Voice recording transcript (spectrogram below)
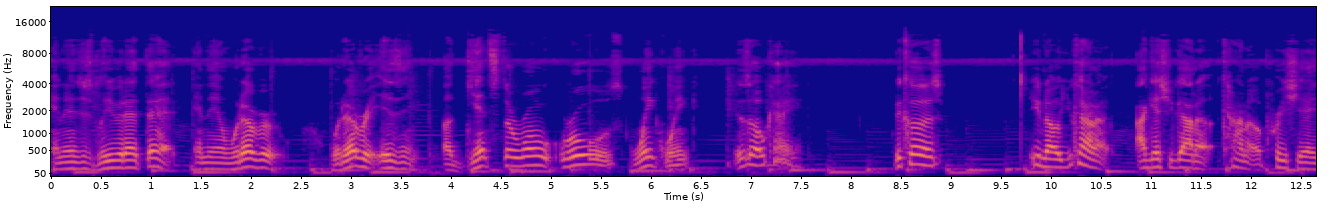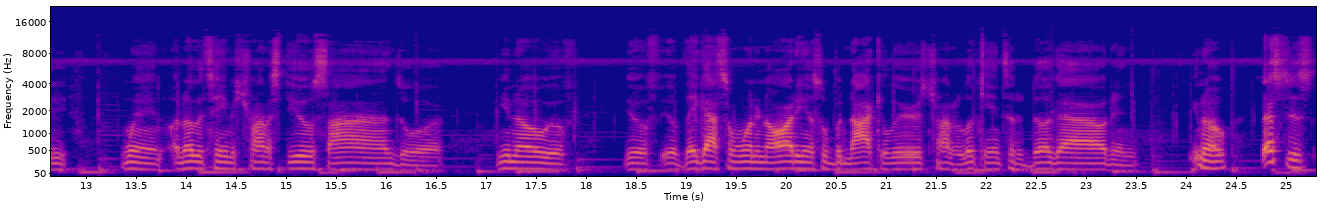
And then just leave it at that. And then whatever whatever isn't against the ro- rules, wink wink, is okay. Because you know, you kind of I guess you gotta kind of appreciate it when another team is trying to steal signs, or you know, if if if they got someone in the audience with binoculars trying to look into the dugout, and you know, that's just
